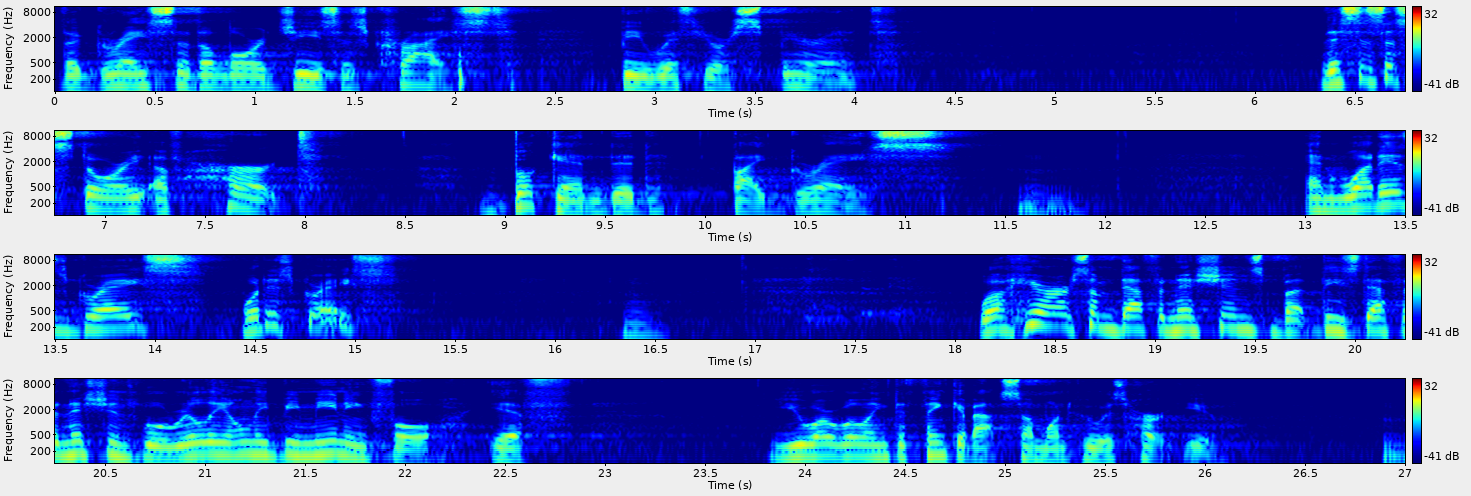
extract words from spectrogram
the grace of the Lord Jesus Christ be with your spirit. This is a story of hurt, bookended by grace. Hmm. And what is grace? What is grace? Hmm. Well, here are some definitions, but these definitions will really only be meaningful if you are willing to think about someone who has hurt you. Hmm.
